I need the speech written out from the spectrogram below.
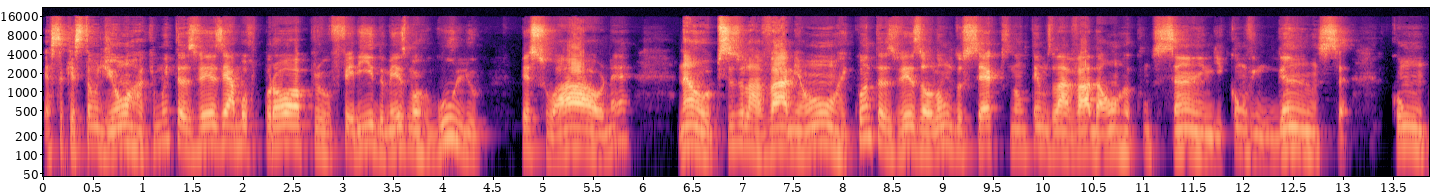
Essa questão de honra que muitas vezes é amor próprio, ferido mesmo, orgulho pessoal, né? Não, eu preciso lavar a minha honra. E quantas vezes ao longo dos séculos não temos lavado a honra com sangue, com vingança, com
